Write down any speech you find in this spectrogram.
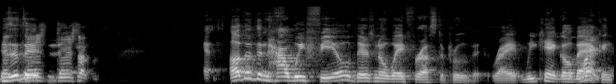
Is there's that- there's a Other than how we feel, there's no way for us to prove it, right? We can't go back Right. and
